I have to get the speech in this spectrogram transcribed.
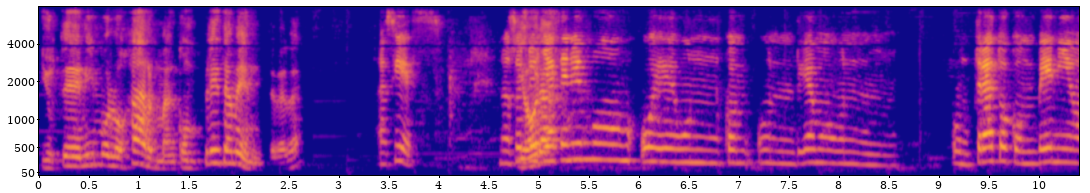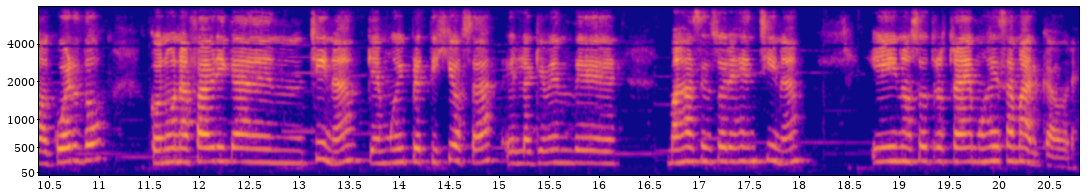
y ustedes mismos los arman completamente, ¿verdad? Así es. Nosotros ya tenemos eh, un, digamos, un, un trato, convenio, acuerdo con una fábrica en China que es muy prestigiosa, es la que vende más ascensores en China y nosotros traemos esa marca ahora.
